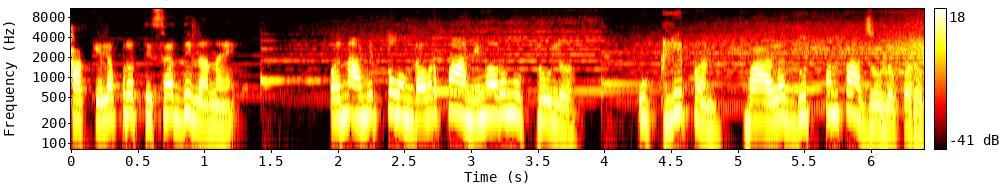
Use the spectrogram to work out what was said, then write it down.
हाकेला प्रतिसाद दिला नाही. पण आम्ही तोंडावर पाणी मारून उठवलं. उठली पण बाळाला दूध पण पाजवलं परत.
